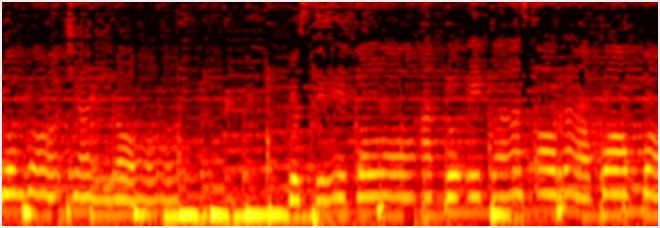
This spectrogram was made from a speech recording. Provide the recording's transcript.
aku mbok jano Gusti kula aku ikhlas ora popo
